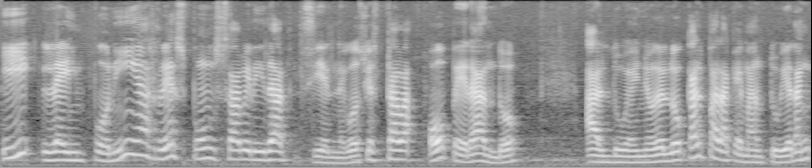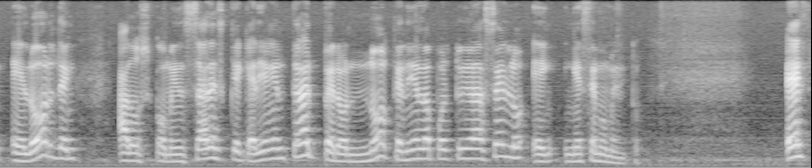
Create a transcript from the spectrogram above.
y le imponía responsabilidad si el negocio estaba operando al dueño del local para que mantuvieran el orden a los comensales que querían entrar pero no tenían la oportunidad de hacerlo en, en ese momento. Es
